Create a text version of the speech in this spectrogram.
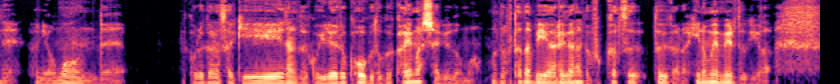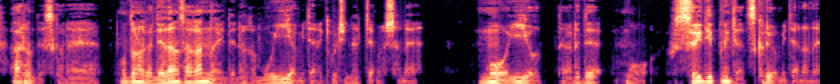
ね、ふうに思うんで、これから先、なんかこういろいろ工具とか買いましたけども、また再びあれがなんか復活というか、日の目を見るときがあるんですかね。ほんとなんか値段下がんないんで、なんかもういいやみたいな気持ちになっちゃいましたね。もういいよってあれで、もう 3D プリンター作るよみたいなね、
